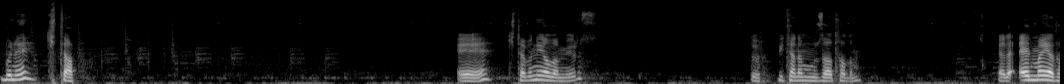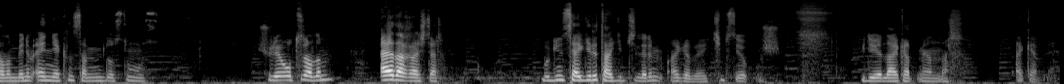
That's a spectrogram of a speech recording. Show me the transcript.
Bu ne? Kitap. E kitabı niye alamıyoruz? Dur bir tane muz atalım. Ya da elmayı atalım. Benim en yakın samimi dostum muz. Şuraya oturalım. Evet arkadaşlar. Bugün sevgili takipçilerim. Aga be kimse yokmuş. Videoya like atmayanlar. Aga be.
